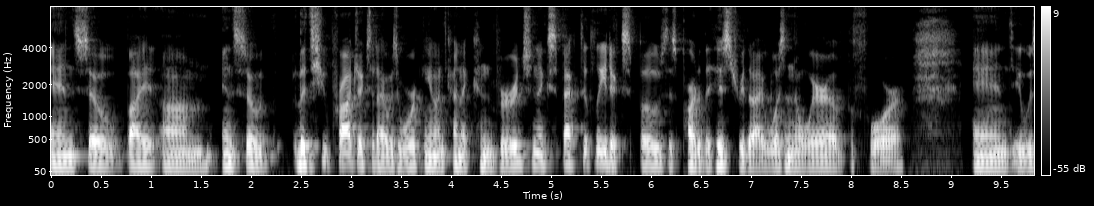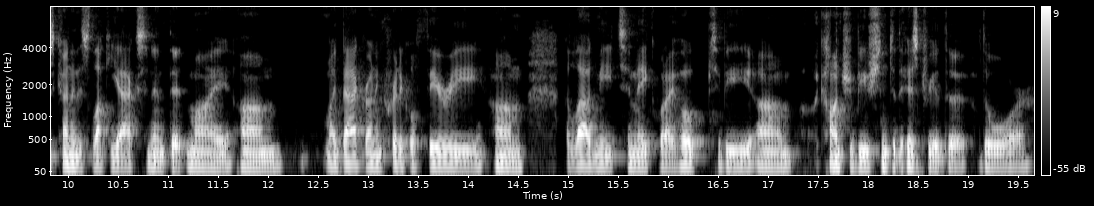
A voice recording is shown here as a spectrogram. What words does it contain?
And so, by um, and so, the two projects that I was working on kind of converged unexpectedly to expose this part of the history that I wasn't aware of before and it was kind of this lucky accident that my um, my background in critical theory um, allowed me to make what I hope to be um, a contribution to the history of the of the war.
